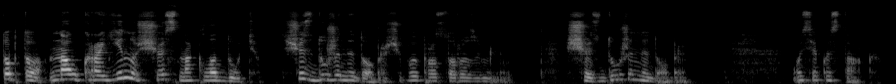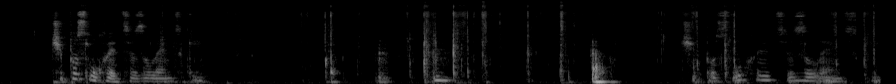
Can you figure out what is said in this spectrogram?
Тобто на Україну щось накладуть, щось дуже недобре, щоб ви просто розуміли щось дуже недобре. Ось якось так. Чи послухається Зеленський? Чи послухається Зеленський?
